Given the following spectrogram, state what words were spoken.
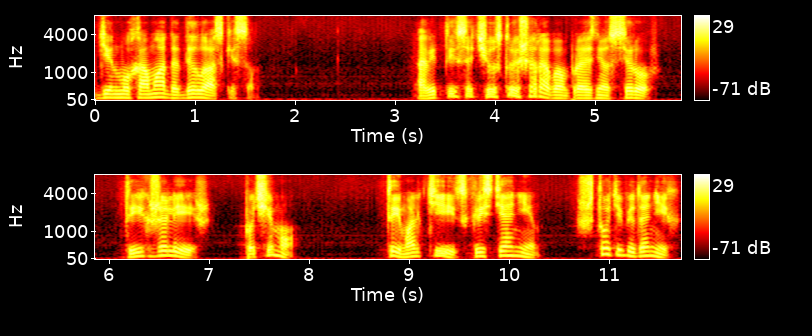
Дин Мухаммада де Ласкисом. «А ведь ты сочувствуешь арабам», — произнес Серов. Ты их жалеешь. Почему? Ты мальтиец, христианин. Что тебе до них?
